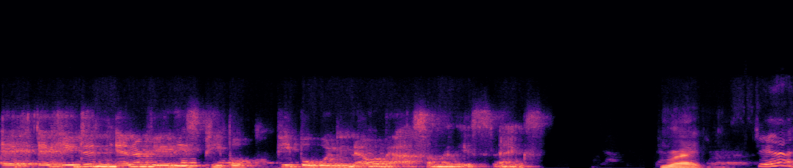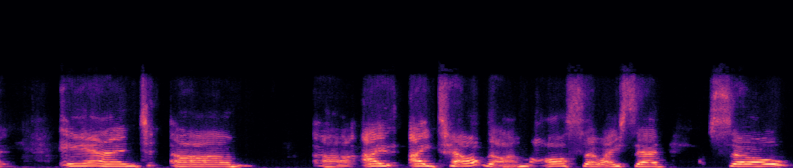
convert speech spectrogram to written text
if, if you didn't interview these people, people wouldn't know about some of these things. Right. Yeah. And um, uh, I, I tell them also, I said, so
